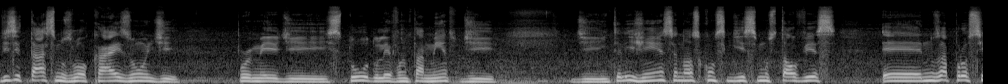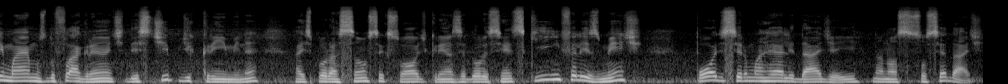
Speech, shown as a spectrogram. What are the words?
visitássemos locais onde, por meio de estudo, levantamento de, de inteligência, nós conseguíssemos talvez é, nos aproximarmos do flagrante desse tipo de crime, né? A exploração sexual de crianças e adolescentes, que infelizmente pode ser uma realidade aí na nossa sociedade.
